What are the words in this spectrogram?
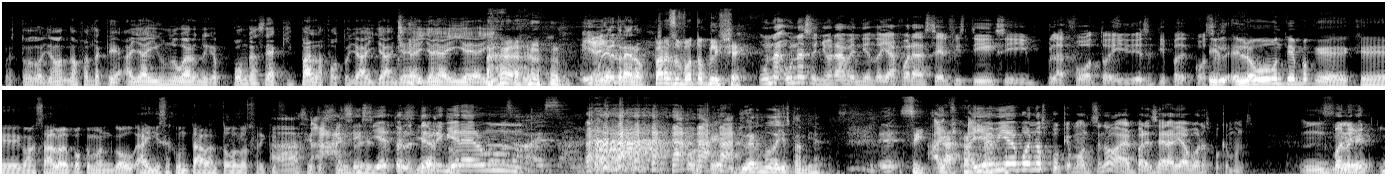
Pues todo, ya no, no falta que haya ahí un lugar donde diga, póngase aquí para la foto, ya, ya, ya, ya, ya, ya, ya, ya, ya. Y un letrero. Para su foto cliché. Una, una señora vendiendo ya afuera selfie sticks y la foto y ese tipo de cosas. Y, y luego hubo un tiempo que, que Gonzalo de Pokémon Go, ahí se juntaban todos los frikis. Ah, cierto, Ah, sí, sí. es cierto. es cierto. Riviera era un. Porque yo era uno de ellos también. eh, Sí. Ahí, ahí había buenos Pokémon, ¿no? Al parecer había buenos Pokémon. Mm, Bueno, Sí. yo,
